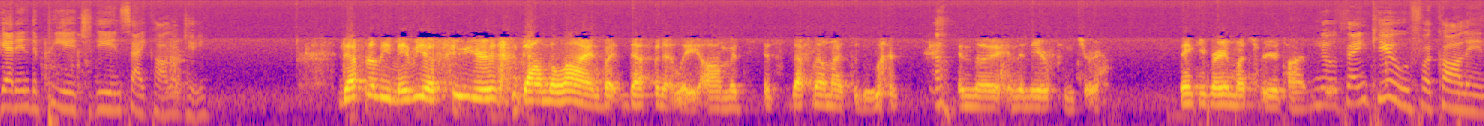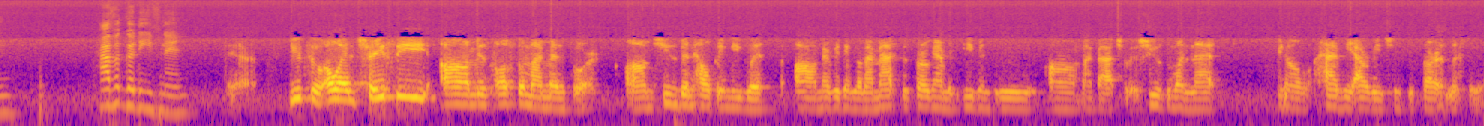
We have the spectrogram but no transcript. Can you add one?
getting the PhD in psychology. Definitely, maybe a few years down the line, but definitely, um, it's it's definitely on my to do list in the in the near future. Thank you very much for your time. No, thank you for calling. Have a good evening. Yeah. You too. Oh, and Tracy um, is also my mentor. Um, she's been helping me with um, everything with my master's program and even through um, my bachelor's. She was the one that, you know, had me outreach and to start listening.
